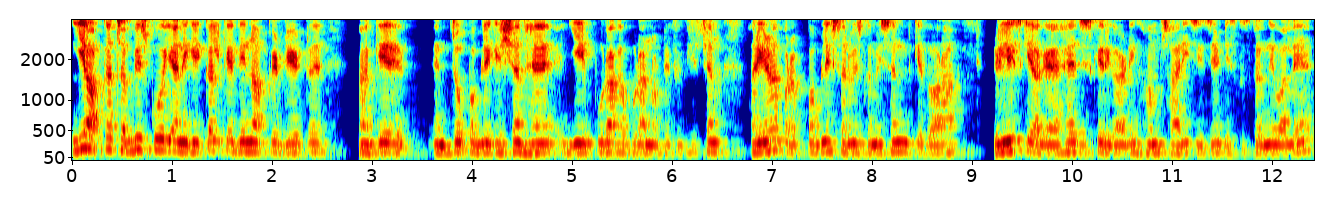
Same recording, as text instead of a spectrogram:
ये आपका 26 को यानी कि कल के दिन आपके डेट के, जो पब्लिकेशन है, ये पूरा का पूरा notification Haryana public service commission के द्वारा रिलीज़ किया गया है, जिसके रिगार्डिंग हम सारी चीज़ें डिस्कस करने वाले हैं,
